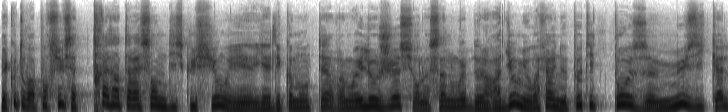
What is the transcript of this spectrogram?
Écoute, on va poursuivre cette très intéressante discussion et il y a des commentaires vraiment élogieux sur le salon web de la radio, mais on va faire une petite pause musicale.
